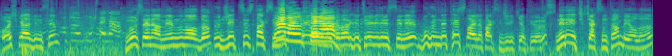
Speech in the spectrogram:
Hoş geldin isim? Nursena. Nur Sena memnun oldum. Ücretsiz taksi. Merhaba Nur Sena. Beyoğlu'na kadar götürebiliriz seni. Bugün de Tesla ile taksicilik yapıyoruz. Nereye çıkacaksın tam Beyoğlu'nun?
